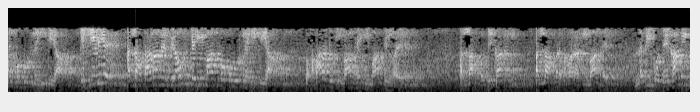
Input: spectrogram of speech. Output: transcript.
نے قبول نہیں کیا۔ اسی لیے اللہ تعالیٰ نے فرعون کے ایمان کو قبول نہیں کیا۔ تو ہمارا جو ایمان ہے، ایمان دل ہے۔ اللہ کو دیکھا نہیں، اللہ پر ہمارا ایمان ہے۔ نبی کو دیکھا نہیں،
